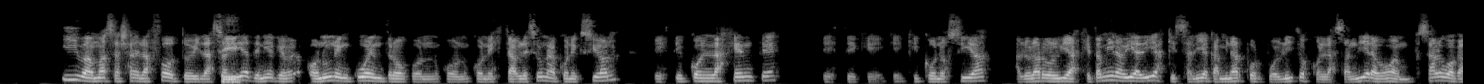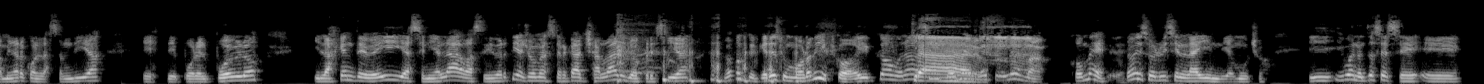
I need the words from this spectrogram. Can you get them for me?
iba más allá de la foto y la sandía tenía que ver con un encuentro, con, con, con establecer una conexión este, con la gente este, que, que, conocía a lo largo del viaje. También había días que salía a caminar por pueblitos con la sandía, era como, salgo a caminar con la sandía este, por el pueblo y la gente veía, señalaba, se divertía, yo me acercaba a charlar y le ofrecía, ¿no? Que querés un mordisco, y cómo, no, sí, comé, no hay problema, comé, ¿no? Eso lo hice en la India mucho. Y, bueno, entonces eh, eh,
